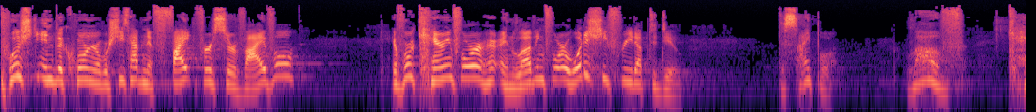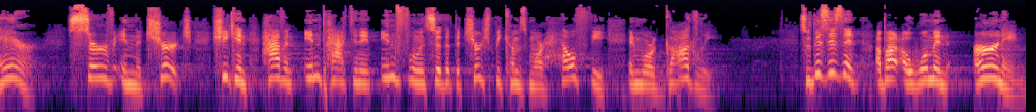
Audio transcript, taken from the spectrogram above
pushed into the corner where she's having to fight for survival, if we're caring for her and loving for her, what is she freed up to do? Disciple, love, care, serve in the church. She can have an impact and an influence so that the church becomes more healthy and more godly. So, this isn't about a woman earning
